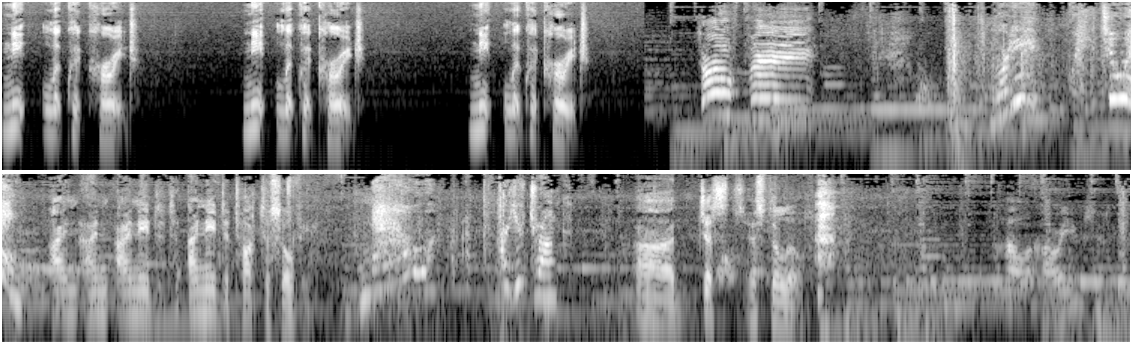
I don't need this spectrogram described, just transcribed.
need liquid courage，need liquid courage，need liquid courage。Sophie, Morty, what are you doing? I, I, I need to I need to talk to Sophie. Now? Are you drunk? Uh, just just a little. how how are you, Susie?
